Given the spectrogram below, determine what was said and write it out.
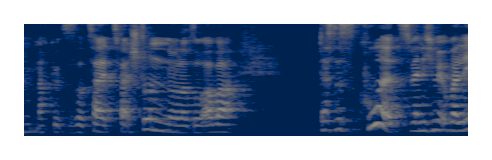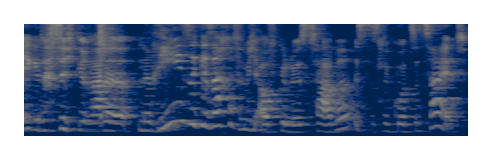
nach kürzester Zeit, zwei Stunden oder so, aber das ist kurz. Wenn ich mir überlege, dass ich gerade eine riesige Sache für mich aufgelöst habe, ist das eine kurze Zeit.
